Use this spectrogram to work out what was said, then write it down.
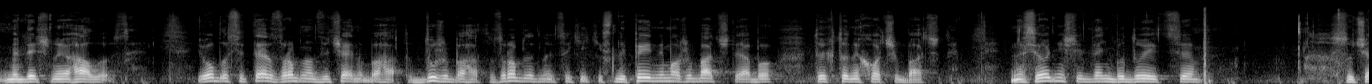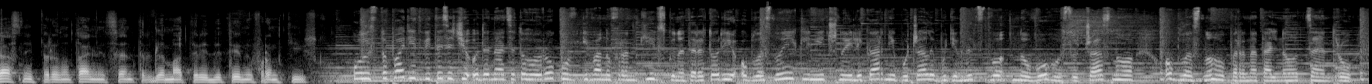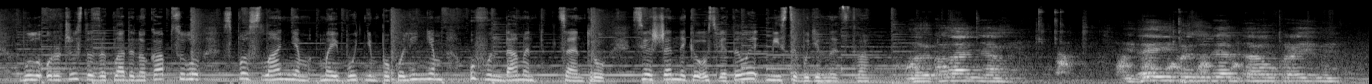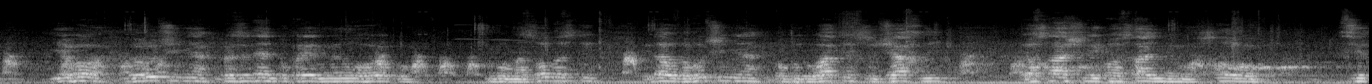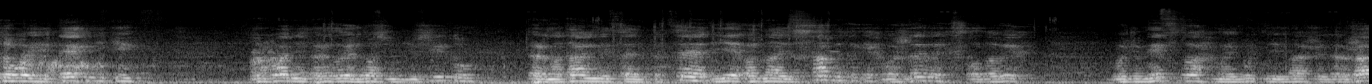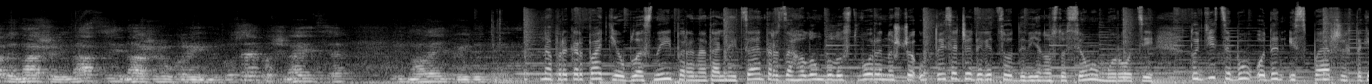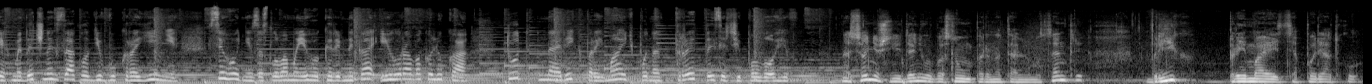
медичної галузі. І в області теж зроблено надзвичайно багато, дуже багато зроблено. і Це тільки сліпий не може бачити, або той, хто не хоче бачити. На сьогоднішній день будується сучасний перинатальний центр для матері і дитини у Франківську. У листопаді 2011 року в Івано-Франківську на території обласної клінічної лікарні почали будівництво нового сучасного обласного перинатального центру. Було урочисто закладено капсулу з посланням майбутнім поколінням у фундамент центру. Священники освятили місце будівництва. на виконання ідеї президента України, його доручення. Президент України минулого року був у нас в області і дав доручення побудувати сучасний оснащений по останньому слову світової техніки, з передових досвідів світу, перинатальний центр. Це є одна із самих таких важливих складових будівництва майбутньої нашої держави, нашої нації, нашої України. Бо все починається від маленької дитини. На Прикарпатті обласний перинатальний центр загалом було створено ще у 1997 році. Тоді це був один із перших таких медичних закладів в Україні. Сьогодні, за словами його керівника Ігора Ваколюка, тут на рік приймають понад три тисячі пологів. На сьогоднішній день в обласному перинатальному центрі в рік приймається порядку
